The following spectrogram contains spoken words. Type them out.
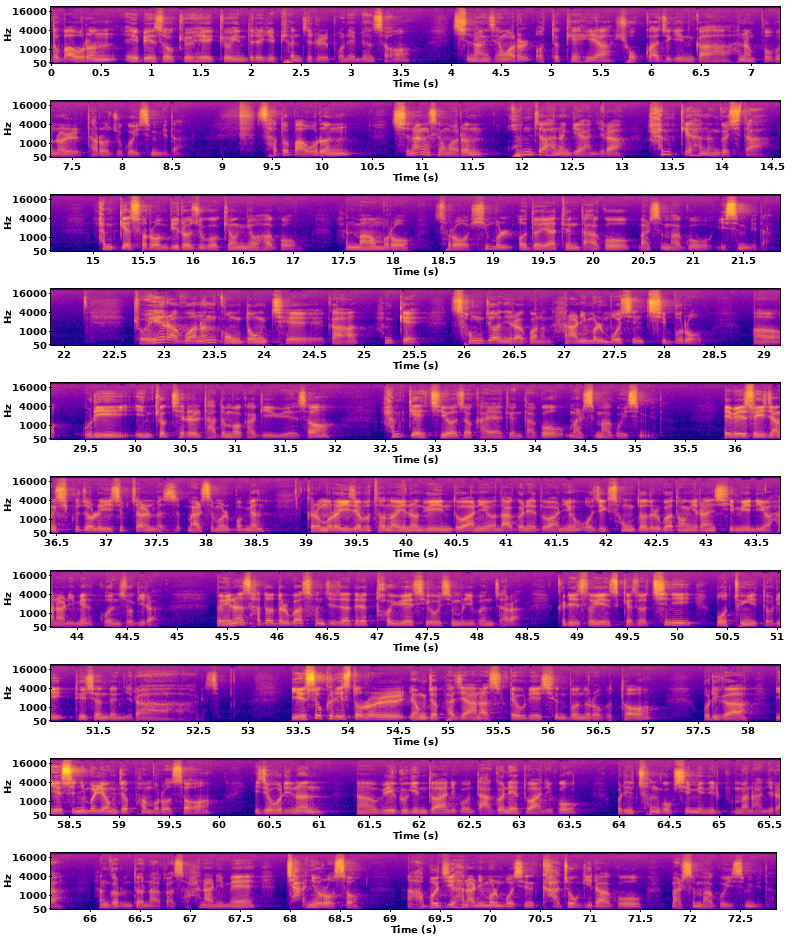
사도 바울은 에베소 교회 교인들에게 편지를 보내면서 신앙생활을 어떻게 해야 효과적인가 하는 부분을 다뤄주고 있습니다. 사도 바울은 신앙생활은 혼자 하는 게 아니라 함께 하는 것이다. 함께 서로 밀어주고 격려하고 한 마음으로 서로 힘을 얻어야 된다고 말씀하고 있습니다. 교회라고 하는 공동체가 함께 성전이라고 하는 하나님을 모신 집으로 어, 우리 인격체를 다듬어 가기 위해서 함께 지어져 가야 된다고 말씀하고 있습니다. 에베소 2장 19절로 20절 말씀을 보면 그러므로 이제부터 너희는 외인도 아니요 나그네도 아니요 오직 성도들과 동일한 시민이요 하나님의 권속이라 너희는 사도들과 선지자들의 터 위에 세우심을 입은 자라 그리스도 예수께서 친히 모퉁이 돌이 되셨느니라 그랬습니다. 예수 그리스도를 영접하지 않았을 때 우리의 신분으로부터 우리가 예수님을 영접함으로써 이제 우리는 어, 외국인도 아니고 나그네도 아니고 우리는 천국 시민일 뿐만 아니라 한 걸음 더 나가서 하나님의 자녀로서 아버지 하나님을 모신 가족이라고 말씀하고 있습니다.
